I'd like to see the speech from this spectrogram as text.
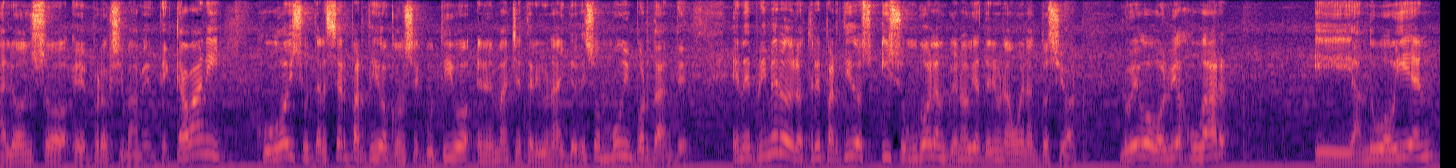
Alonso eh, próximamente. Cavani jugó hoy su tercer partido consecutivo en el Manchester United. Eso es muy importante. En el primero de los tres partidos hizo un gol aunque no había tenido una buena actuación. Luego volvió a jugar y anduvo bien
